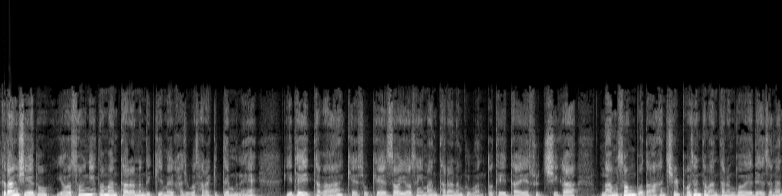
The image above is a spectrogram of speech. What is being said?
그 당시에도 여성이 더 많다라는 느낌을 가지고 살았기 때문에 이 데이터가 계속해서 여성이 많다라는 부분, 또 데이터의 수치가 남성보다 한 7% 많다는 거에 대해서는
